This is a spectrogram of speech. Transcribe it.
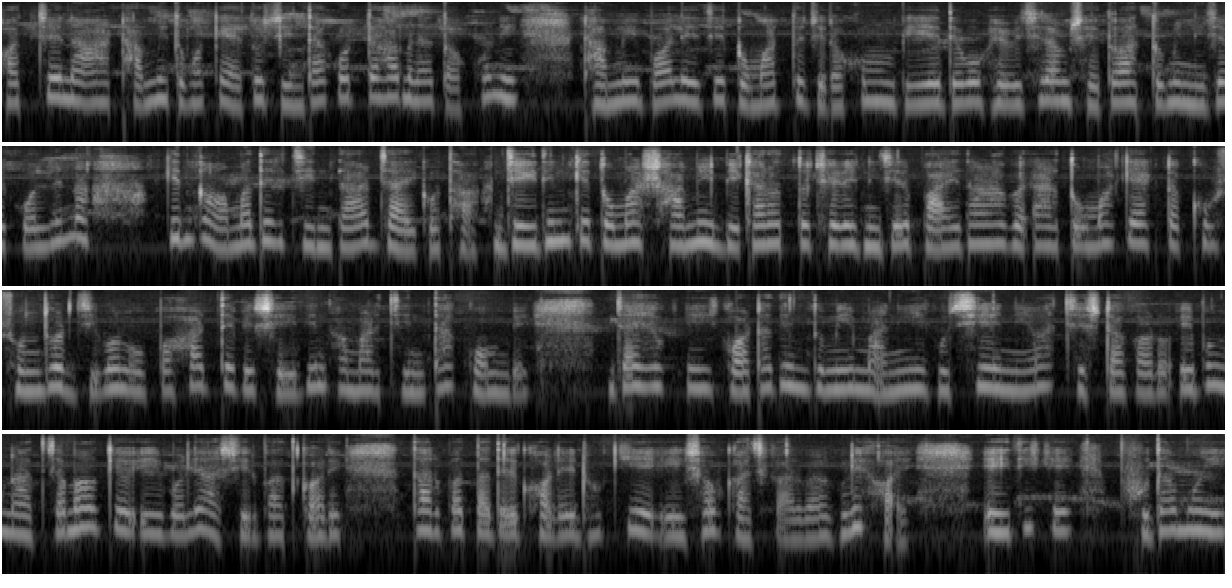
হচ্ছে না। আর ঠাম্মি, তোমাকে এত চিন্তা করতে হবে না। তখনই ঠাম্মি বলে যে, তোমার তো যেরকম বিয়ে দেবো ভেবেছিলাম, সে তো আর তুমি নিজে করলে না। কিন্তু আমাদের চিন্তা আর যায় কোথা? যেই দিনকে তোমার স্বামী বেকারত্ব ছেড়ে নিজের পায়ে দাঁড়াবে আর তোমাকে একটা খুব সুন্দর জীবন উপহার দেবে, সেই দিন আমার চিন্তা কমবে। যাই হোক, এই কটা দিন তুমি মানিয়ে গুছিয়ে নেওয়ার চেষ্টা করো এবং নাতজামাকেও এই বলে আশীর্বাদ করে। তারপর তাদের ঘরে ঢুকিয়ে এইসব কাজ কারবারগুলি হয়। এইদিকে ফুদাময়ী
